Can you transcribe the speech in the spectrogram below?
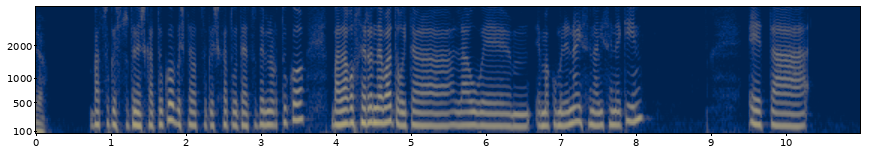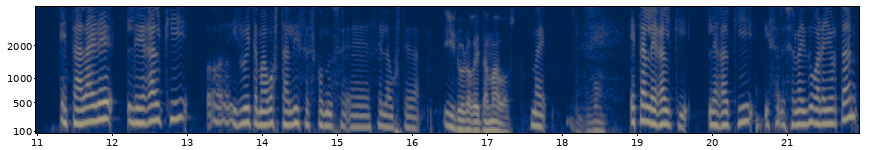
ja. Batzuk ez zuten eskatuko, beste batzuk eskatu eta ez zuten lortuko. Badago zerrenda bat, hogeita lau em, emakumerena izena bizenekin. Eta, eta ala ere legalki irurogeita mabost aldiz ezkondu ze- e, zela uste da. Irurogeita mabost. Bai. Eta legalki, legalki izan esan nahi du garai hortan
